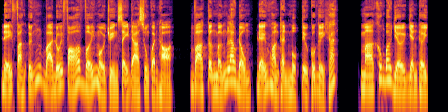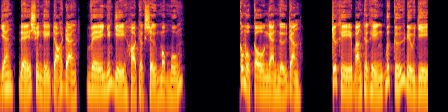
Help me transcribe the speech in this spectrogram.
để phản ứng và đối phó với mọi chuyện xảy ra xung quanh họ và cần mẫn lao động để hoàn thành mục tiêu của người khác mà không bao giờ dành thời gian để suy nghĩ rõ ràng về những gì họ thực sự mong muốn. Có một câu ngạn ngữ rằng, trước khi bạn thực hiện bất cứ điều gì,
